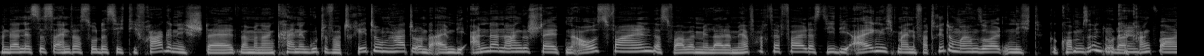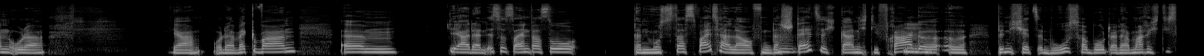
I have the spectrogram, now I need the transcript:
Und dann ist es einfach so, dass sich die Frage nicht stellt, wenn man dann keine gute Vertretung hat und einem die anderen Angestellten ausfallen. Das war bei mir leider mehrfach der Fall, dass die, die eigentlich meine Vertretung machen sollten, nicht gekommen sind okay. oder krank waren oder ja, oder weg waren, ähm, ja, dann ist es einfach so, dann muss das weiterlaufen. Das hm. stellt sich gar nicht die Frage, hm. äh, bin ich jetzt im Berufsverbot oder mache ich dies?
